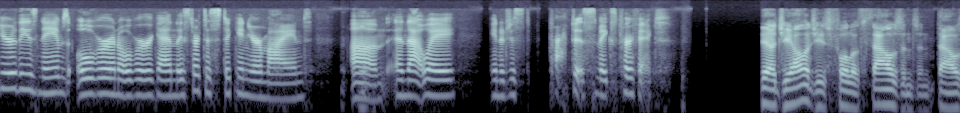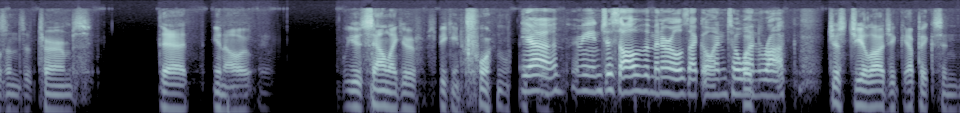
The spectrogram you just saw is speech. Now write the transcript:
hear these names over and over again, they start to stick in your mind. Um, and that way, you know, just practice makes perfect. Yeah, geology is full of thousands and thousands of terms that, you know, you sound like you're speaking a foreign language. Yeah, I mean, just all of the minerals that go into one rock. Just geologic epochs and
